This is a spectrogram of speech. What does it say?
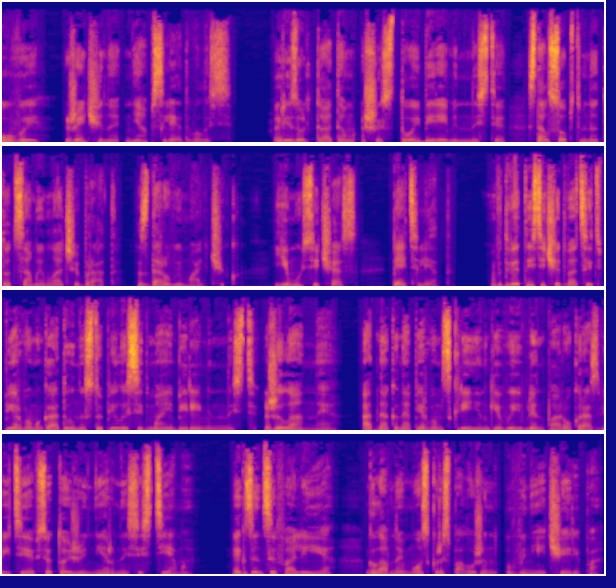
Увы, женщина не обследовалась. Результатом шестой беременности стал, собственно, тот самый младший брат, здоровый мальчик. Ему сейчас 5 лет. В 2021 году наступила седьмая беременность, желанная, Однако на первом скрининге выявлен порог развития все той же нервной системы. Экзенцефалия. Головной мозг расположен вне черепа.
